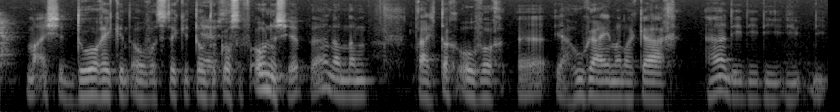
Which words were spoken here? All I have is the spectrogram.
Ja. Maar als je doorrekent over het stukje total Juist. cost of ownership, hè, dan, dan praat je toch over eh, ja, hoe ga je met elkaar hè, die, die, die, die, die,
